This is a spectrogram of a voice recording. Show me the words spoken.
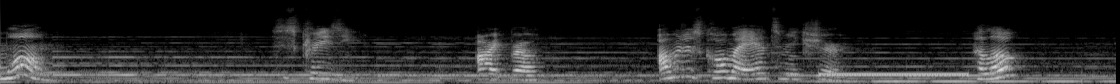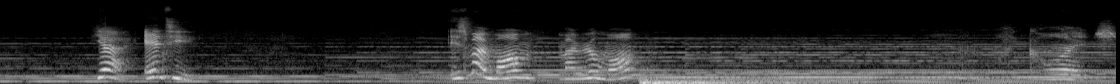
Mom. This is crazy. Alright, bro. I'm gonna just call my aunt to make sure. Hello? Yeah, Auntie. Is my mom my real mom? Oh my gosh.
